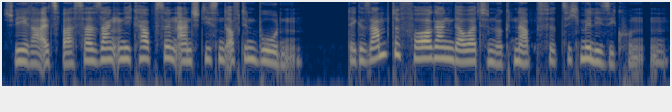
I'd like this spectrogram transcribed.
Schwerer als Wasser sanken die Kapseln anschließend auf den Boden. Der gesamte Vorgang dauerte nur knapp 40 Millisekunden.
